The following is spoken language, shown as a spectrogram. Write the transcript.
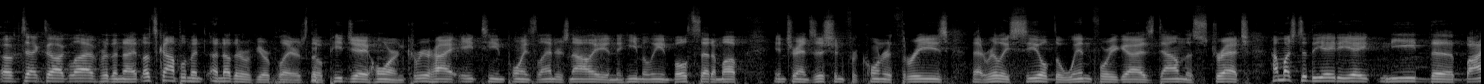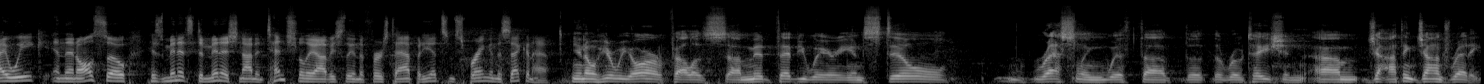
of Tech Talk Live for the night. Let's compliment another of your players, though. PJ Horne, career high 18 points. Landers Nolley and Nahiem Alleyne both set him up in transition for corner threes. That really sealed the win for you guys down the stretch. How much did the 88 need the bye week? And then also, his minutes diminished, not intentionally, obviously, in the first half, but he had some spring in the second half. You know, here we are, fellas, uh, mid-February, and still wrestling with uh, the the rotation. Um, John, I think John's ready.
